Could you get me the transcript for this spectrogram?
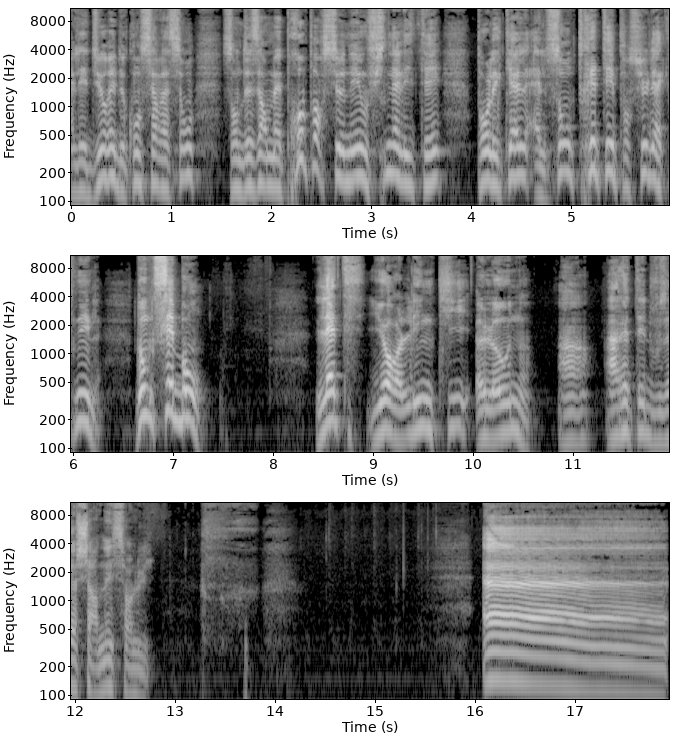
Les durées de conservation sont désormais proportionnées aux finalités pour lesquelles elles sont traitées, poursuit la CNIL. Donc c'est bon. Let your Linky alone. Hein. Arrêtez de vous acharner sur lui. euh...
